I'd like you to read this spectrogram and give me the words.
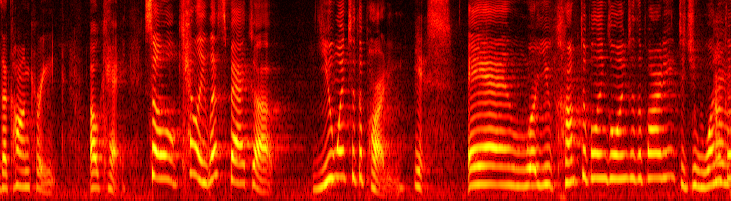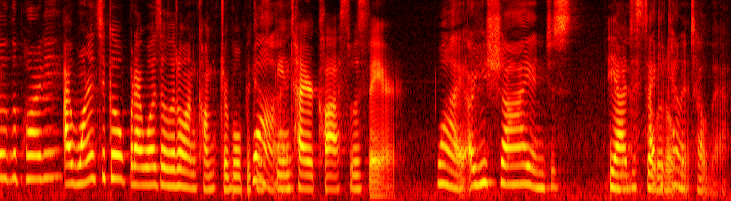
the concrete. Okay. So, Kelly, let's back up. You went to the party. Yes. And were you comfortable in going to the party? Did you want to Um, go to the party? I wanted to go, but I was a little uncomfortable because the entire class was there. Why? Are you shy and just. Yeah, just a I little I can kind of tell that.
